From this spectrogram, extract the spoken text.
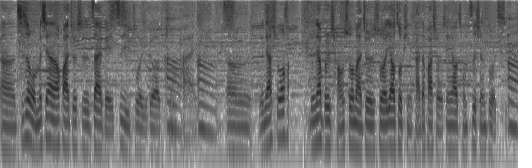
嗯，其实我们现在的话就是在给自己做一个品牌。嗯嗯，人家说，人家不是常说嘛，就是说要做品牌的话，首先要从自身做起。嗯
